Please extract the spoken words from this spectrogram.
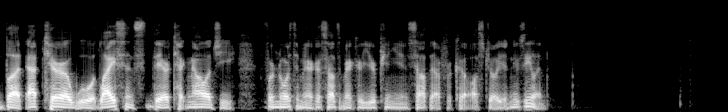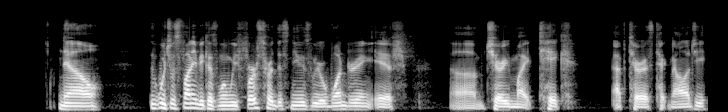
But Aptera will license their technology for North America, South America, European Union, South Africa, Australia, New Zealand. Now, which was funny because when we first heard this news, we were wondering if um, Chery might take Aptera's technology.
